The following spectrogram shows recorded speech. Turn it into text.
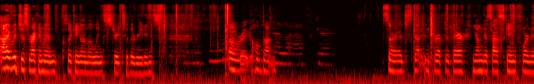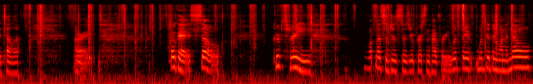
I would just recommend clicking on the link straight to the readings. Oh, right, hold on. Sorry, I just got interrupted there. Youngest asking for Nutella. All right. Okay, so group three. What messages does your person have for you? What they what did they want to know?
